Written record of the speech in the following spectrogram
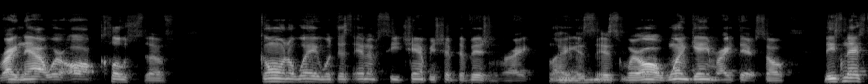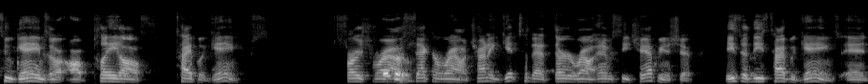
right now we're all close of going away with this NFC Championship division, right? Like mm-hmm. it's, it's we're all one game right there. So these next two games are, are playoff type of games. First round, second round, trying to get to that third round NFC Championship. These are these type of games, and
